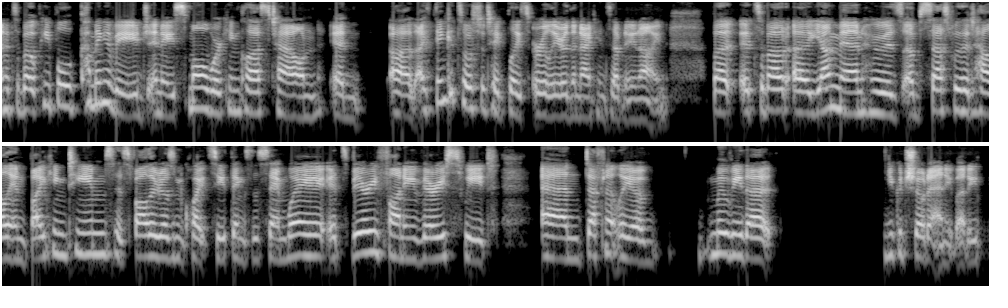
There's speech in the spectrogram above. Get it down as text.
and it's about people coming of age in a small working class town. And uh, I think it's supposed to take place earlier than 1979 but it's about a young man who is obsessed with Italian biking teams. His father doesn't quite see things the same way. It's very funny, very sweet, and definitely a movie that you could show to anybody.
